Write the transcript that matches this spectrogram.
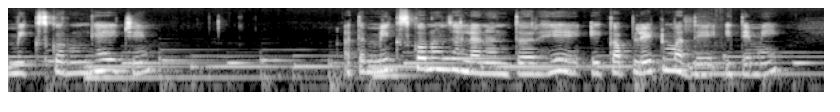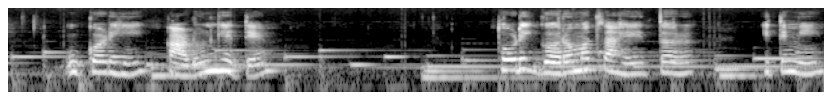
मिक्स करून घ्यायचे. आता मिक्स करून झाल्यानंतर हे एका प्लेटमध्ये इथे मी उकड ही काढून घेते. थोडी गरमच आहे तर इथे मी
